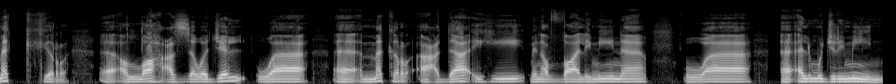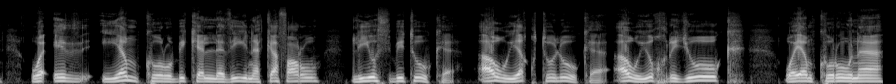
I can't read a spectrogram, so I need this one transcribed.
مكر الله عز وجل ومكر أعدائه من الظالمين والمجرمين وإذ يمكر بك الذين كفروا ليثبتوك. أو يقتلوك أو يخرجوك ويمكرون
